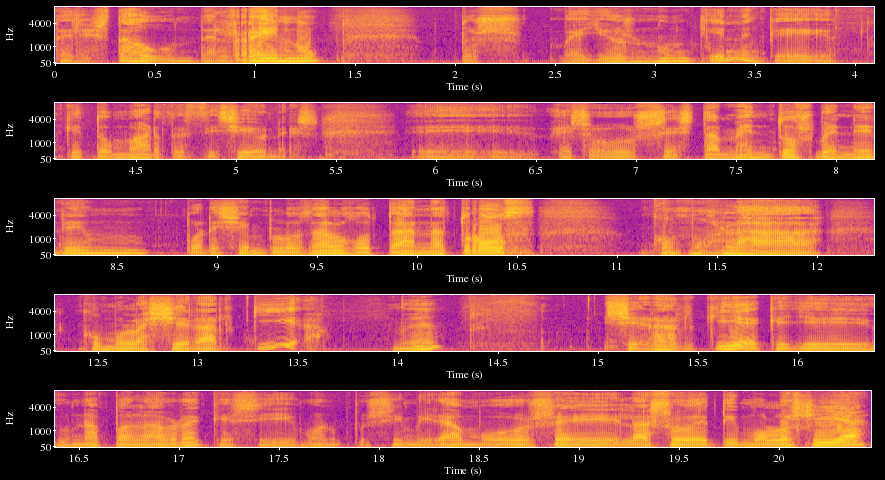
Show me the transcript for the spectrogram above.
del Estado, del reino, pues ellos no tienen que, que tomar decisiones. Eh, esos estamentos veneren, por ejemplo, de algo tan atroz como la como la jerarquía ¿eh? jerarquía que es una palabra que si bueno pues si miramos eh, la su etimología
